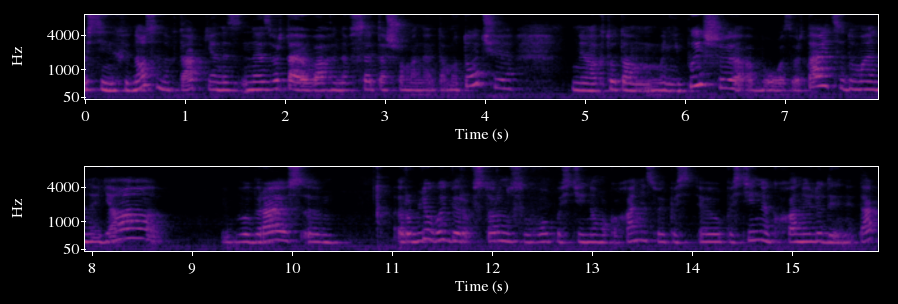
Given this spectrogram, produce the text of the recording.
постійних відносинах, так я не, не звертаю уваги на все те, що мене там оточує, е, хто там мені пише або звертається до мене. Я вибираю ем, роблю вибір в сторону свого постійного кохання, своєї е, постійної коханої людини, так?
